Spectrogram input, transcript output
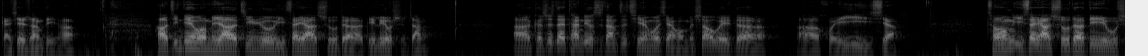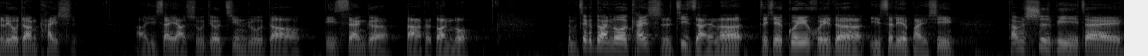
感谢上帝啊！好，今天我们要进入以赛亚书的第六十章啊。可是，在谈六十章之前，我想我们稍微的呃回忆一下，从以赛亚书的第五十六章开始啊，以赛亚书就进入到第三个大的段落。那么这个段落开始记载了这些归回的以色列百姓，他们势必在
